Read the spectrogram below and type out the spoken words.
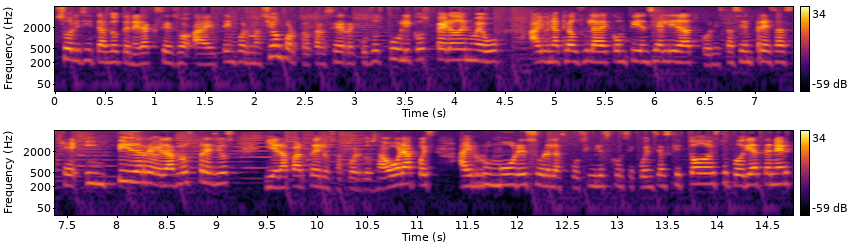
solicitando tener acceso a esta información por tratarse de recursos públicos, pero de nuevo hay una cláusula de confidencialidad con estas empresas que impide revelar los precios y era parte de los acuerdos. Ahora pues hay rumores sobre las posibles consecuencias que todo esto podría tener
